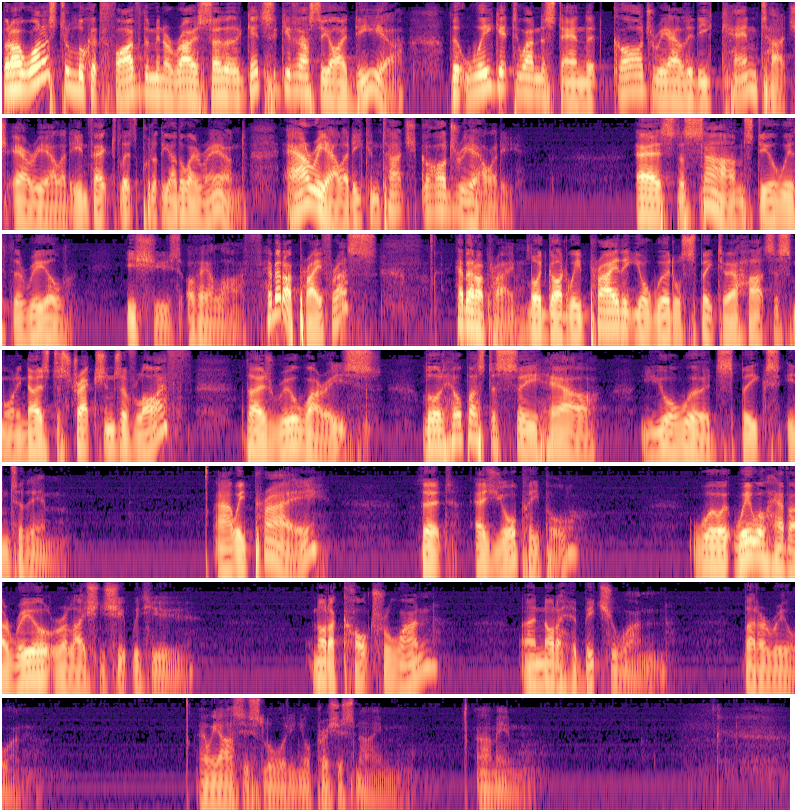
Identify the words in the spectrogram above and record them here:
But I want us to look at five of them in a row so that it gets us the idea that we get to understand that God's reality can touch our reality. In fact, let's put it the other way around. Our reality can touch God's reality as the Psalms deal with the real issues of our life. How about I pray for us? How about I pray? Lord God, we pray that your word will speak to our hearts this morning. Those distractions of life, those real worries, Lord, help us to see how your word speaks into them. Uh, we pray that as your people, we will have a real relationship with you, not a cultural one, and not a habitual one, but a real one. And we ask this, Lord, in your precious name. Amen.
